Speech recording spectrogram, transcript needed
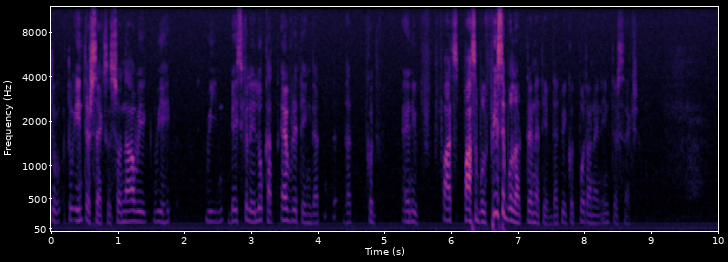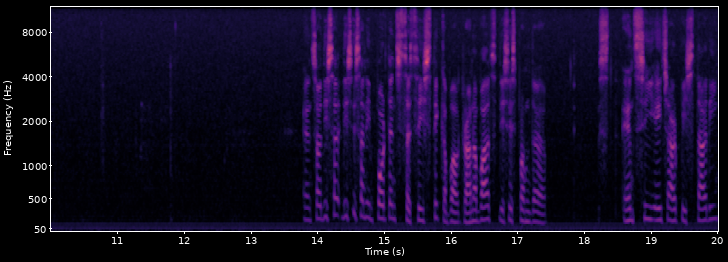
to, to intersections. So now we, we, we basically look at everything that, that could, any possible feasible alternative that we could put on an intersection. And so this, uh, this is an important statistic about roundabouts. This is from the NCHRP study.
